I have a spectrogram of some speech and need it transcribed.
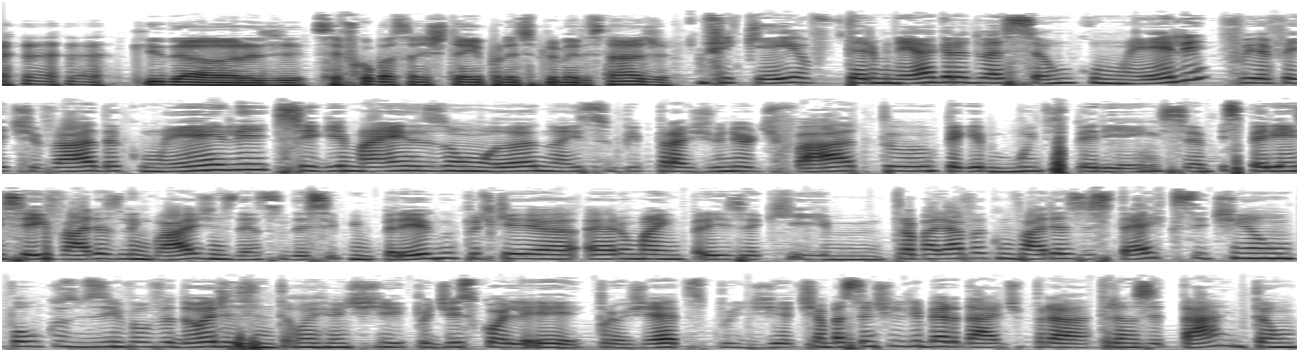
que da hora, Gi. Você ficou bastante tempo nesse primeiro estágio? Fiquei, eu terminei a graduação com ele, fui efetivada com ele, segui mais um ano aí, subi pra júnior de fato, peguei muita experiência, experienciei várias linguagens dentro desse emprego, porque era uma empresa que trabalhava com várias stacks e tinha um poucos desenvolvedores, então a gente podia escolher projetos, podia, tinha bastante liberdade para transitar, então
